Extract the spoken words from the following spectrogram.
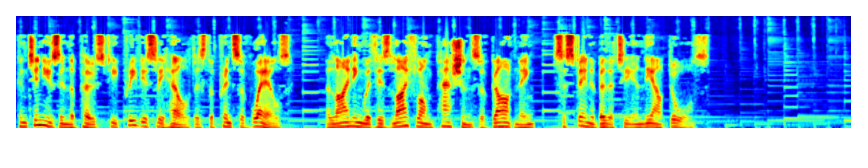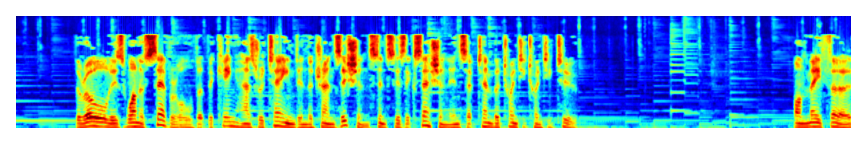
continues in the post he previously held as the Prince of Wales, aligning with his lifelong passions of gardening, sustainability and the outdoors. The role is one of several that the King has retained in the transition since his accession in September 2022. On May 3,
